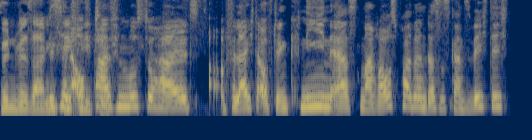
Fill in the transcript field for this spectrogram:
würden wir sagen, bisschen definitiv. aufpassen musst du halt vielleicht auf den Knien erstmal rauspaddeln, das ist ganz wichtig,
